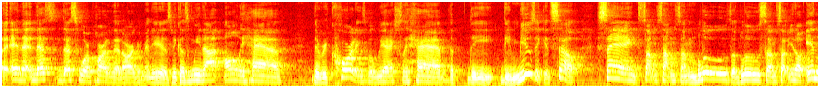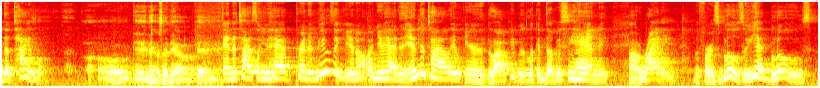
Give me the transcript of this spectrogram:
and, that's that's where part of that argument is because we not only have the recordings, but we actually have the the, the music itself saying something something something blues, a blues something something you know in the title. Oh, okay. They said, yeah, okay. And the title, so you had printed music, you know, and you had in the title. And a lot of people look at W.C. Handy uh, writing the first blues. So he had blues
